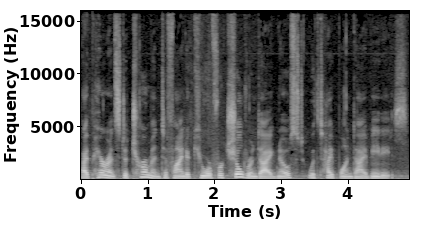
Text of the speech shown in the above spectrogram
by parents determined to find a cure for children diagnosed with type 1 diabetes.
